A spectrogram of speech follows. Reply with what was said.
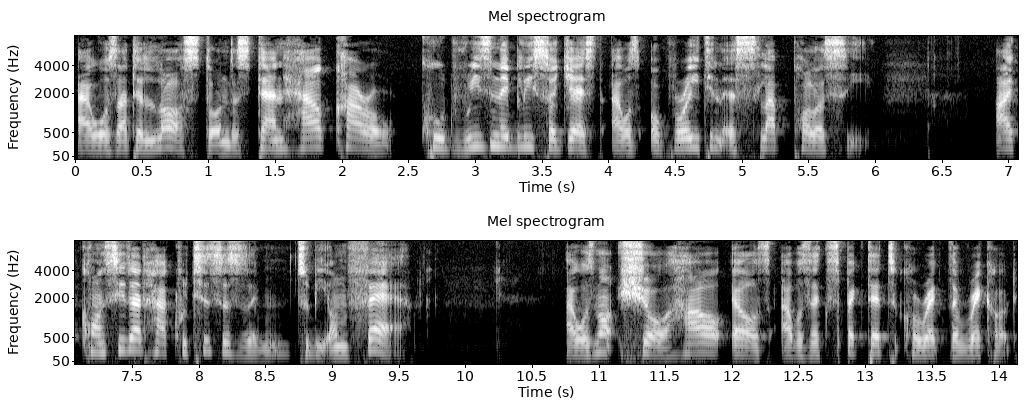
I was at a loss to understand how Carole could reasonably suggest I was operating a SLAPP policy. I considered her criticism to be unfair. I was not sure how else I was expected to correct the record,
